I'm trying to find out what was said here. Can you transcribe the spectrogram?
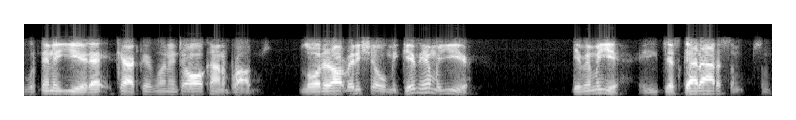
Within a year, that character run into all kind of problems. Lord had already showed me. Give him a year. Give him a year. He just got out of some some,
